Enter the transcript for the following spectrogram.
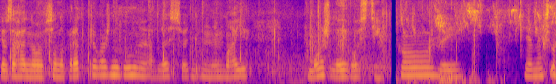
Я в загальному все наперед переважно думаю, але сьогодні немає можливості. Кози. Я знайшла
